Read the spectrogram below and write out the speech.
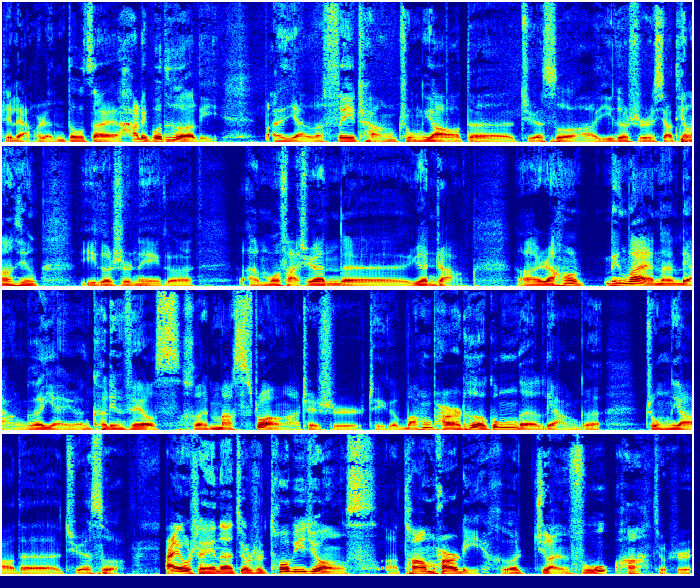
这两个人都在《哈利波特》里扮演了非常重要的角色啊，一个是小天狼星，一个是那个呃魔法学院的院长，呃，然后另外呢两个演员 Colin Fields 和 Mark Strong 啊，这是这个王牌特工的两个。重要的角色还有谁呢？就是 Toby Jones 啊，Tom Hardy 和卷福哈，就是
